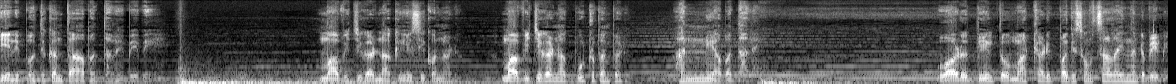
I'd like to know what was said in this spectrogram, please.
దీని బతుకంతా అబద్ధమే బేబీ. మా విజ్జిగాడు నాకు ఏసీ కొన్నాడు. మా విజ్జిగాడు నాకు బూట్లు పంపాడు. అన్ని అబద్ధాలే. వాడు దీంతో మాట్లాడి పది సంవత్సరాలైందంట బేబీ.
